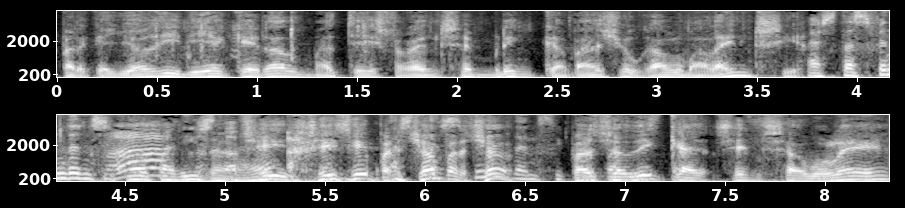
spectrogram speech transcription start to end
perquè jo diria que era el mateix Rensenbrink que va jugar al València. Estàs fent d'enciclopedista, No, sí, eh? sí, sí, per això, per això, per això dic que sense voler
